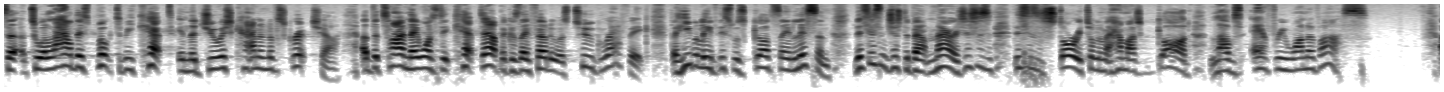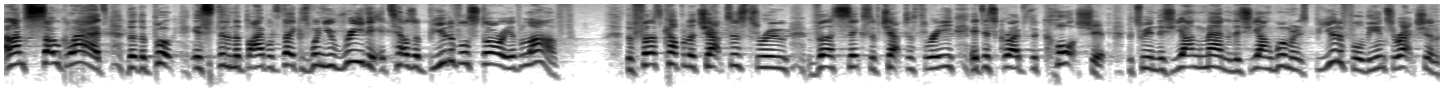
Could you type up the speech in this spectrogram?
to, to allow this book to be kept in the Jewish canon of Scripture. At the time, they wanted it kept out because they felt it was too too graphic. But he believed this was God saying, listen, this isn't just about marriage. This is, this is a story talking about how much God loves every one of us. And I'm so glad that the book is still in the Bible today because when you read it, it tells a beautiful story of love. The first couple of chapters through verse 6 of chapter 3, it describes the courtship between this young man and this young woman. It's beautiful, the interaction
